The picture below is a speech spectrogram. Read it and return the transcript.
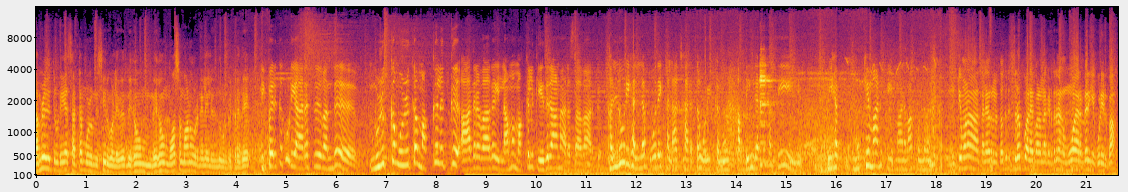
தமிழகத்தினுடைய சட்டம் ஒழுங்கு சீர்குலைவு மிகவும் மிகவும் மோசமான ஒரு நிலையில் இருந்து கொண்டிருக்கிறது. இப்ப இருக்கக்கூடிய அரசு வந்து முழுக்க முழுக்க மக்களுக்கு ஆதரவாக இல்லாம மக்களுக்கு எதிரான அரசா தான் இருக்கு. கல்லூரிகளில் போதை கலாச்சாரத்தை ஒழிக்கணும் அப்படிங்கிறத பற்றி மிக முக்கியமான தீர்மானமாக கொண்டு வந்திருக்கோம் முக்கியமான தலைவர்களை தவிர்த்து சிறப்பு அழைப்பாளர்கள் கிட்டத்தட்ட நாங்கள் மூவாயிரம் பேர் இங்கே கூடியிருக்கோம்.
